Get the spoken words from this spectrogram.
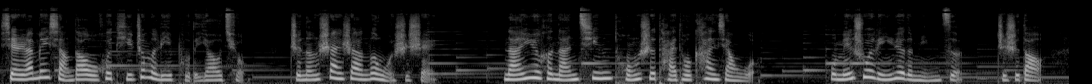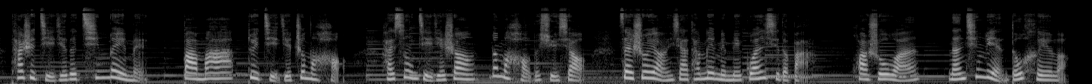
显然没想到我会提这么离谱的要求，只能讪讪问我是谁。南玉和南青同时抬头看向我，我没说林月的名字，只是道她是姐姐的亲妹妹。爸妈对姐姐这么好，还送姐姐上那么好的学校，再收养一下她妹妹没关系的吧？话说完，南青脸都黑了，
